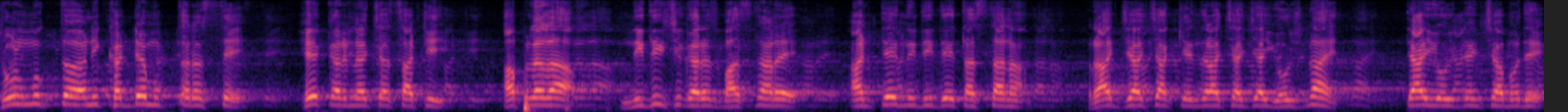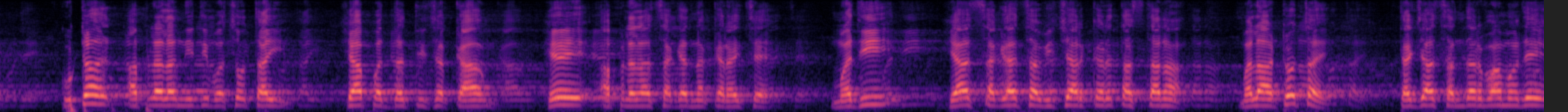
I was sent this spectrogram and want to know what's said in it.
धूळमुक्त आणि खड्डेमुक्त रस्ते हे करण्याच्यासाठी आपल्याला निधीची गरज भासणार आहे. आणि ते निधी देत असताना राज्याच्या केंद्राच्या ज्या योजना आहेत त्या योजनेच्या मध्ये कुठं आपल्याला निधी बसवता येईल ह्या पद्धतीचं काम हे आपल्याला सगळ्यांना करायचं आहे मधी ह्या सगळ्याचा विचार करत असताना मला आठवत आहे त्याच्या संदर्भामध्ये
